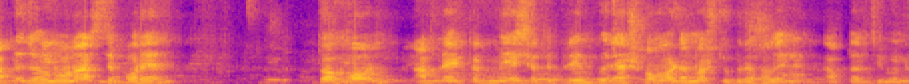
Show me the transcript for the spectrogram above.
আপনি যখন অনার্সে পড়েন তখন আপনি একটা মেয়ের সাথে প্রেম করে সময়টা নষ্ট করে ফেলাইলেন আপনার জীবনে।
